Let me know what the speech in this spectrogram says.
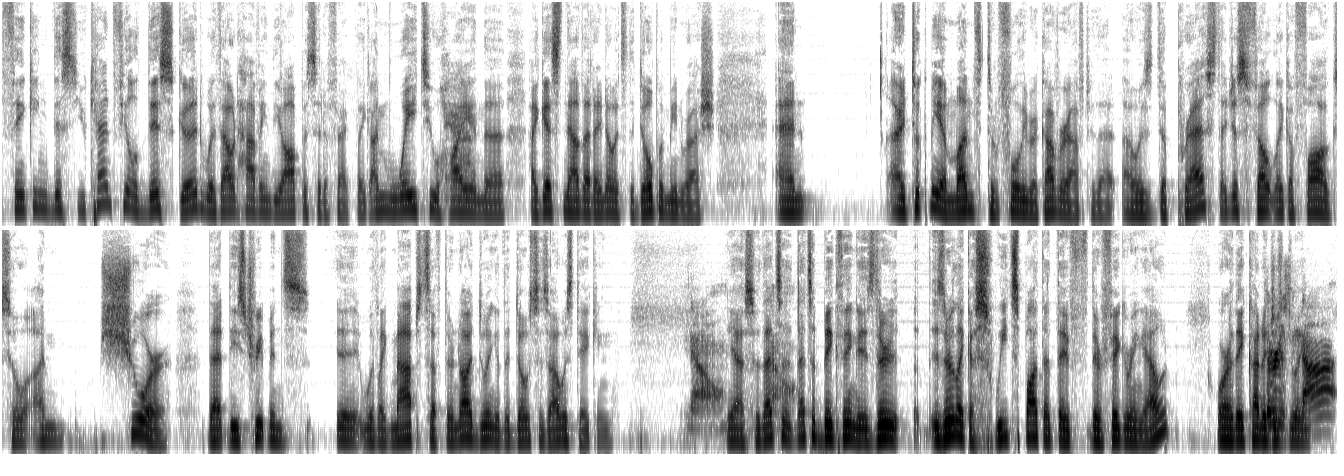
thinking this you can't feel this good without having the opposite effect. Like I'm way too high in the I guess now that I know it's the dopamine rush. And it took me a month to fully recover after that. I was depressed. I just felt like a fog. So I'm sure that these treatments uh, with like MAP stuff, they're not doing it the doses I was taking. No. Yeah, so that's No. a that's a big thing. Is there is there like a sweet spot that they've they're figuring out, or are they kind of just doing? not.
